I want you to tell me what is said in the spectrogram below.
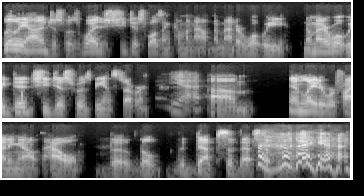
Liliana just was wedged. She just wasn't coming out, no matter what we, no matter what we did. She just was being stubborn. Yeah. Um, and later we're finding out how the the the depths of that stuff yeah.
